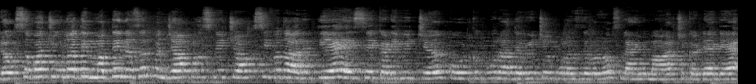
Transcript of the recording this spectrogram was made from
ਲੋਕ ਸਭਾ ਚੋਣਾਂ ਦੇ ਮੱਦੇਨਜ਼ਰ ਪੰਜਾਬ ਪੁਲਿਸ ਨੇ ਚੌਕਸੀ ਵਧਾ ਦਿੱਤੀ ਹੈ। ਇਸੇ ਕੜੀ ਵਿੱਚ ਕੋਟਕਪੂਰਾ ਦੇ ਵਿੱਚ ਪੁਲਿਸ ਦੇ ਵੱਲੋਂ ਫਲੈਗ ਮਾਰਚ ਕੱਢਿਆ ਗਿਆ।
